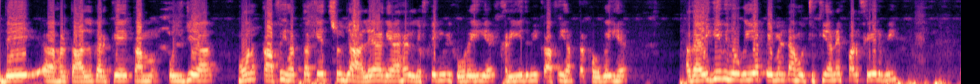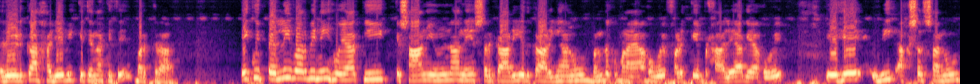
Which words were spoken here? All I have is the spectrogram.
ਦੇ ਹੜਤਾਲ ਕਰਕੇ ਕੰਮ ਉਲਝਿਆ। ਹੁਣ ਕਾਫੀ ਹੱਦ ਤੱਕ ਇਹ ਸੁਲਝਾ ਲਿਆ ਗਿਆ ਹੈ। ਲਿਫਟਿੰਗ ਵੀ ਹੋ ਰਹੀ ਹੈ। ਖਰੀਦ ਵੀ ਕਾਫੀ ਹੱਦ ਤੱਕ ਹੋ ਗਈ ਹੈ। ਅਦਾਇਗੀ ਵੀ ਹੋ ਗਈ ਹੈ। ਪੇਮੈਂਟਾਂ ਹੋ ਚੁੱਕੀਆਂ ਨੇ, ਪਰ ਫਿਰ ਵੀ ਰੇੜਕਾ ਹਜੇ ਵੀ ਕਿਤੇ ਨਾ ਕਿਤੇ ਬਰਕਰਾਰ। ਇਹ ਕੋਈ ਪਹਿਲੀ ਵਾਰ ਵੀ ਨਹੀਂ ਹੋਇਆ ਕਿ ਕਿਸਾਨ ਯੂਨੀਅਨਾਂ ਨੇ ਸਰਕਾਰੀ ਅਧਿਕਾਰੀਆਂ ਨੂੰ ਬੰਦਕ ਬਣਾਇਆ ਹੋਵੇ, ਫੜ ਕੇ ਬਿਠਾ ਲਿਆ ਗਿਆ ਹੋਵੇ। ਇਹ ਵੀ ਅਕਸਰ ਸਾਨੂੰ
